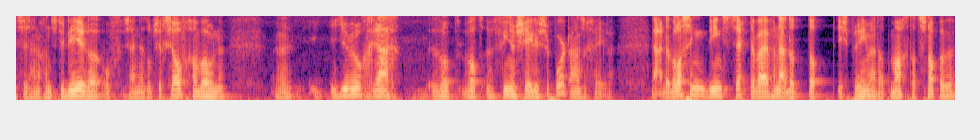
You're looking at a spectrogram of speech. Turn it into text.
Ze zijn nog aan het studeren of zijn net op zichzelf gaan wonen. Uh, je wil graag wat, wat financiële support aan ze geven. Nou, de Belastingdienst zegt daarbij van... nou, dat, dat is prima, dat mag, dat snappen we.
